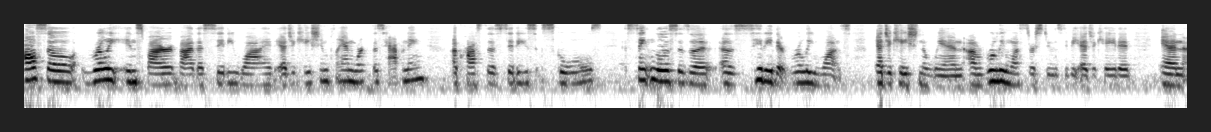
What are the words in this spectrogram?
Also, really inspired by the citywide education plan work that's happening across the city's schools. St. Louis is a, a city that really wants education to win, um, really wants their students to be educated, and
